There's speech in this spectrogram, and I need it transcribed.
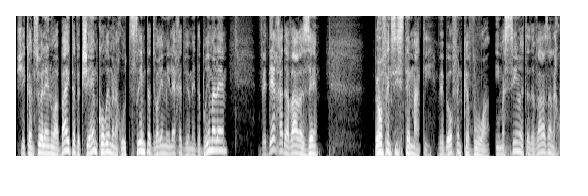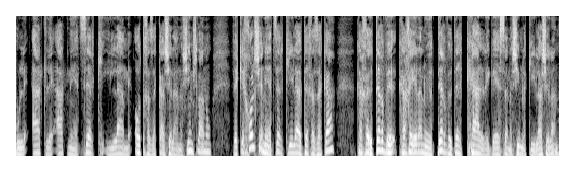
שייכנסו אלינו הביתה, וכשהם קורים אנחנו עוצרים את הדברים מלכת ומדברים עליהם. ודרך הדבר הזה, באופן סיסטמטי ובאופן קבוע, אם עשינו את הדבר הזה, אנחנו לאט לאט נייצר קהילה מאוד חזקה של האנשים שלנו, וככל שנייצר קהילה יותר חזקה, ככה, יותר ו... ככה יהיה לנו יותר ויותר קל לגייס אנשים לקהילה שלנו.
